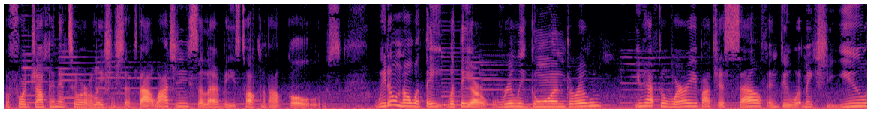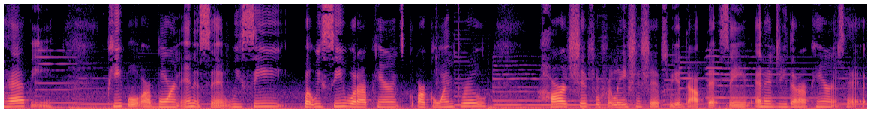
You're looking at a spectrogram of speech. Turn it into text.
before jumping into a relationship. Stop watching these celebrities talking about goals. We don't know what they what they are really going through. You have to worry about yourself and do what makes you happy. People are born innocent. We see but we see what our parents are going through. Hardships with relationships, we adopt that same energy that our parents had.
